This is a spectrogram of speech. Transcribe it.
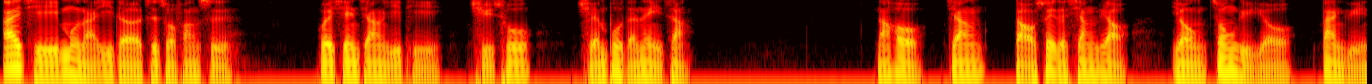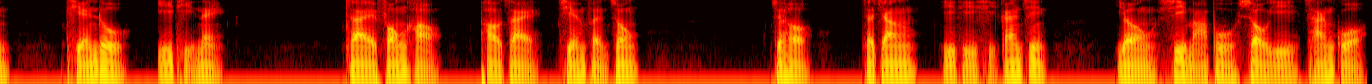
埃及木乃伊的制作方式，会先将遗体取出全部的内脏，然后将捣碎的香料用棕榈油拌匀，填入遗体内，再缝好，泡在碱粉中，最后再将遗体洗干净。用细麻布寿衣缠裹，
